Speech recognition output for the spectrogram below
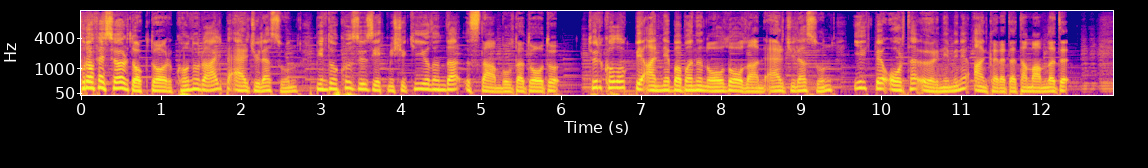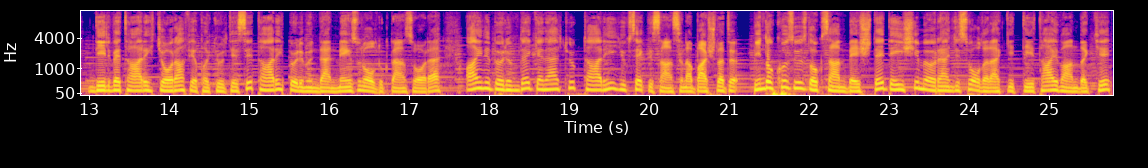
Profesör Doktor Konur Alp Ercülasun 1972 yılında İstanbul'da doğdu. Türkolog bir anne babanın oğlu olan Ercülasun ilk ve orta öğrenimini Ankara'da tamamladı. Dil ve Tarih Coğrafya Fakültesi Tarih bölümünden mezun olduktan sonra aynı bölümde Genel Türk Tarihi yüksek lisansına başladı. 1995'te değişim öğrencisi olarak gittiği Tayvan'daki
